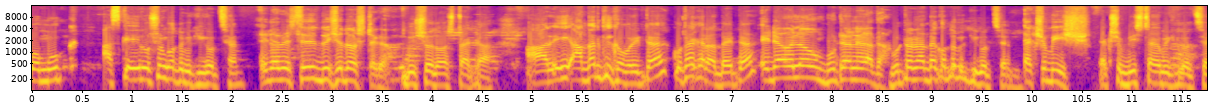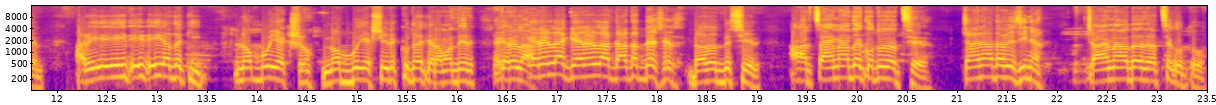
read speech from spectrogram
কমুক। আজকে এই রসুন কত বিক্রি করছেন? এটা বেশি দুইশো দশ টাকা। দুইশো দশ টাকা। আর এই আদার কি খবর এটা? কোথাকার আদা এটা? এটা হলো ভুটানের আদা। ভুটান আদা কত বিক্রি করছেন? একশো বিশ। একশো বিশ টাকা বিক্রি করছেন। আর এই এই- এই আদা কি? নব্বই একশো। নব্বই একশো এটা কোথাকার আমাদের কেরালা। কেরালা কেরালা দাদার দেশের। দাদার দেশের। আর চায়না আদা কত যাচ্ছে? চায়না আদা বেশি না। চায়না আদা যাচ্ছে কত?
